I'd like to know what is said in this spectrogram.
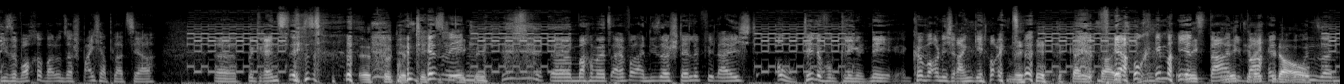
diese Woche, weil unser Speicherplatz ja äh, begrenzt ist. Es wird jetzt Und deswegen äh, machen wir jetzt einfach an dieser Stelle vielleicht. Oh, Telefon klingelt. Nee, können wir auch nicht rangehen heute. Nee, keine Zeit. Wer auch immer jetzt Leg- da leg die Wahrheit über unseren,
